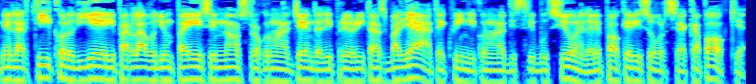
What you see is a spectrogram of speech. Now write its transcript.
Nell'articolo di ieri parlavo di un paese, il nostro, con un'agenda di priorità sbagliata e quindi con una distribuzione delle poche risorse a capocchia.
